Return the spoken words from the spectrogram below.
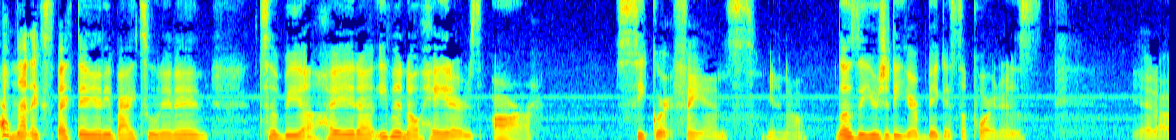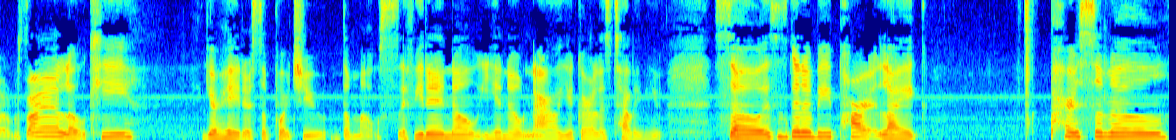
I'm not expecting anybody tuning in to be a hater, even though haters are secret fans, you know. Those are usually your biggest supporters. You know what I'm saying? Low key, your haters support you the most. If you didn't know, you know now. Your girl is telling you. So this is gonna be part like personal,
